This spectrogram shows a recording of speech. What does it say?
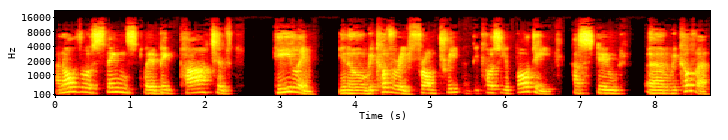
and all those things play a big part of healing. You know, recovery from treatment because your body has to um, recover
